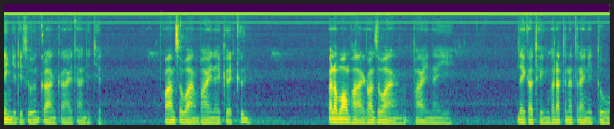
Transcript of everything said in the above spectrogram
นิ่งอยู่ที่ศูนย์กลางกายฐานที่เจ็ดความสว่างภายในเกิดขึ้นเมื่อเรามองผ่านความสว่างภายใน ได้เข้าถึงพระรัตนตรัยในตัว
